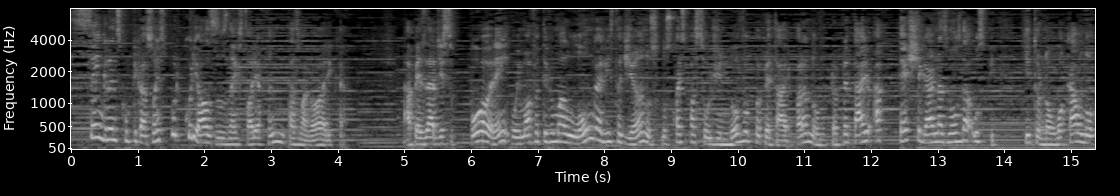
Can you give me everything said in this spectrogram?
sem grandes complicações por curiosos na história fantasmagórica. Apesar disso, porém, o imóvel teve uma longa lista de anos nos quais passou de novo proprietário para novo proprietário até chegar nas mãos da USP, que tornou o local no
